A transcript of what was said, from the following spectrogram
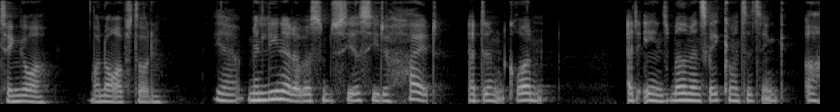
tænke over, hvornår opstår det. Ja, men lige netop også, som du siger, at sige det højt, af den grund, at ens medmennesker ikke kommer til at tænke, åh, oh,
